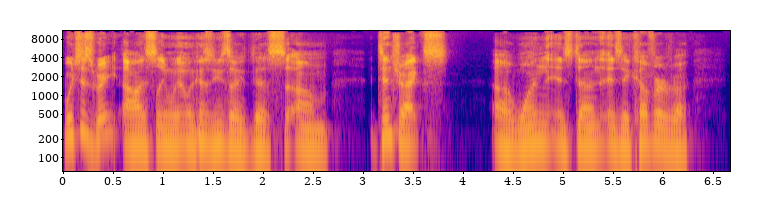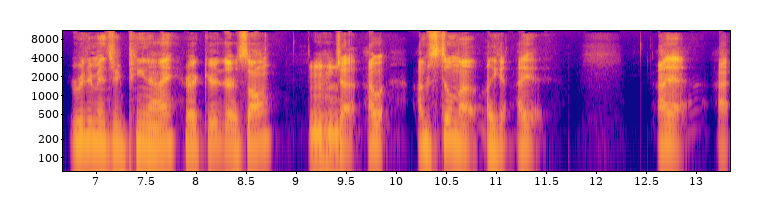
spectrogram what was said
which is great honestly when, it comes to music like this um 10 tracks uh one is done is a cover of a rudimentary peni record or song Mhm. which I, I i'm still not like i i i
